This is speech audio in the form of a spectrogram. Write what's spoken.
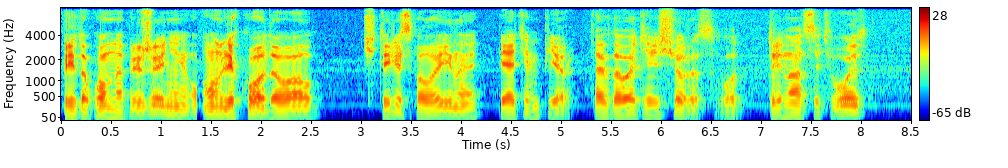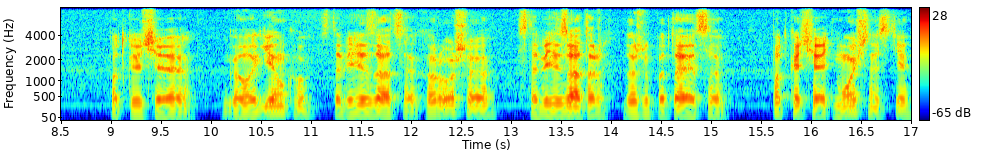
при таком напряжении он легко давал 4,5-5 ампер. Так, давайте еще раз. Вот 13 вольт. Подключаю галогенку. Стабилизация хорошая. Стабилизатор даже пытается подкачать мощности.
